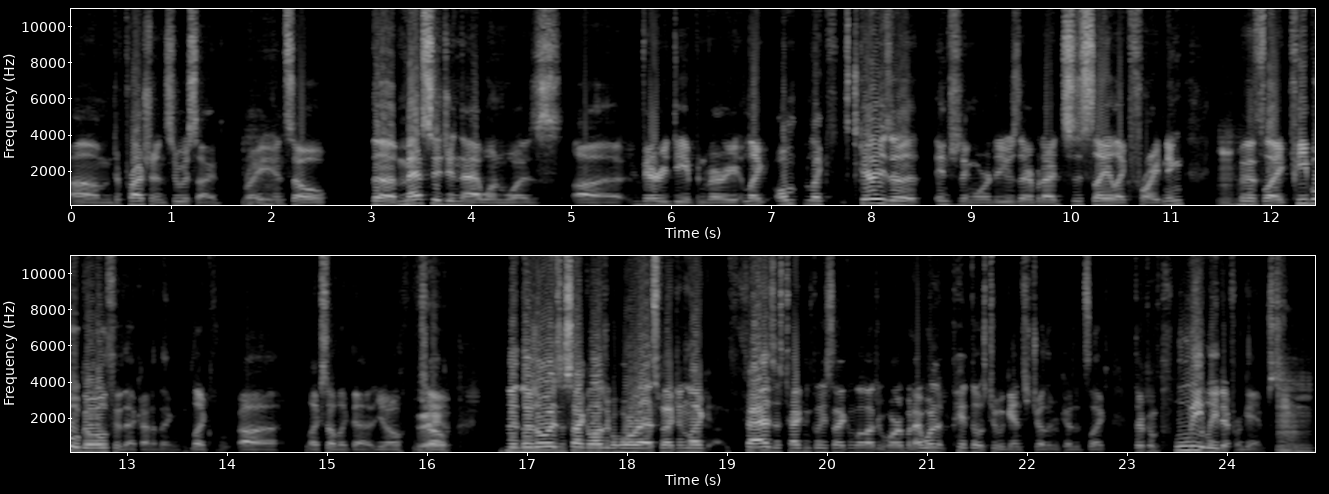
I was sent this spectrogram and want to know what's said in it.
um, depression and suicide, right? Mhm. And so the message in that one was uh, very deep and very like um, like scary is a interesting word to use there, but I'd just say like frightening because Mhm. it's like people go through that kind of thing, like uh, like stuff like that, you know. So Right. th- there's always a psychological horror aspect, and like Faz is technically psychological horror, but I wouldn't pit those two against each other because it's like they're completely different games. Mhm.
